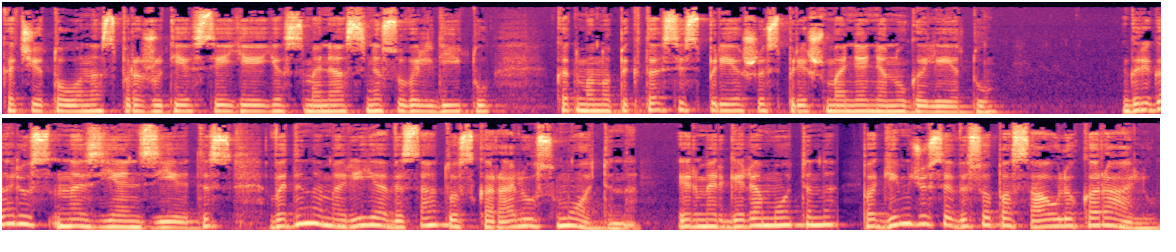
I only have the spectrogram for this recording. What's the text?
kad šietonas pražūties įėjęs manęs nesuvaldytų, kad mano piktasis priešas prieš mane nenugalėtų. Grigalius Nazienzietis vadina Mariją visatos karaliaus motiną ir mergelę motiną pagimdžiusią viso pasaulio karalių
